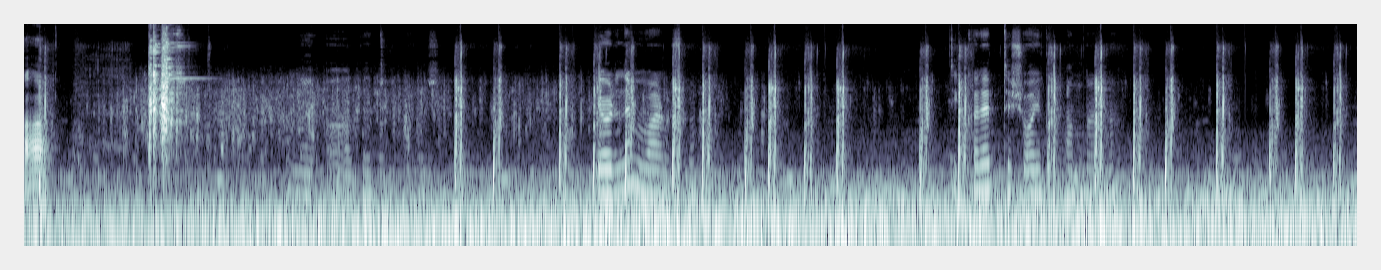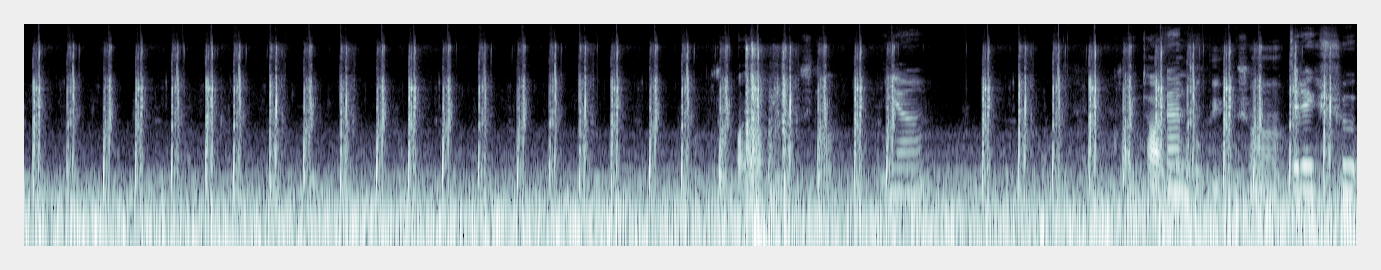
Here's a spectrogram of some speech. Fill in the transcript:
Aha. Gördün mi varmış mı? Dikkat et de şu ayı kapanlarına. çok bayağı büyükmüş lan. Ya Harita harbiden Ben- çok büyükmüş ha. direkt şu...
